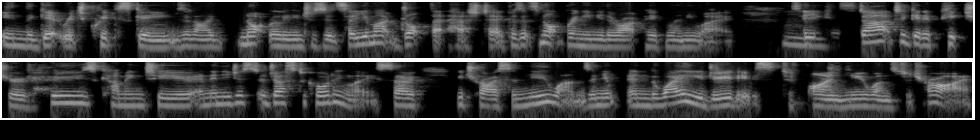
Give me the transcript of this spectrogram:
in the get rich quick schemes and I'm not really interested. So you might drop that hashtag because it's not bringing you the right people anyway. Mm. So you hmm. can start to get a picture of who's coming to you and then you just adjust accordingly. So you try some new ones. And, you, and the way you do this to find new ones to try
